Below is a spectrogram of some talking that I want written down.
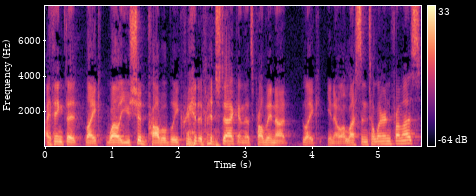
I think that like while you should probably create a pitch deck, and that's probably not like you know a lesson to learn from us.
